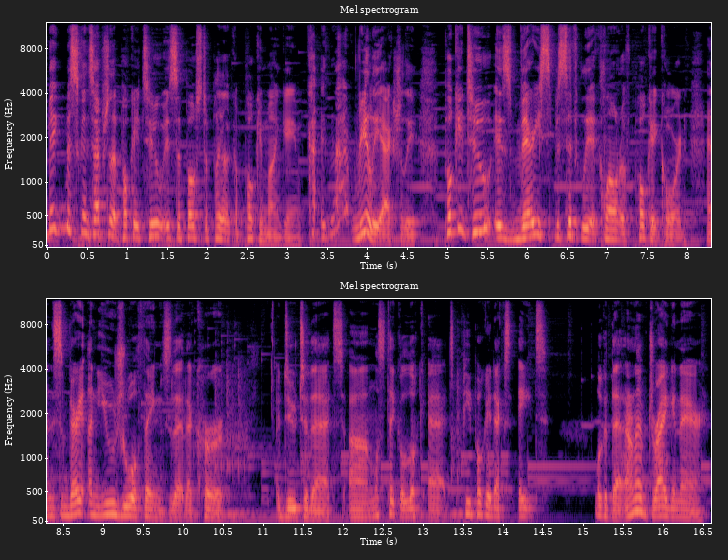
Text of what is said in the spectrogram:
big misconception that Pokétwo is supposed to play like a Pokemon game. Not really, actually. Pokétwo is very specifically a clone of Pokécord, and some very unusual things that occur due to that. Um, let's take a look at P Pokédex 8. Look at that. I don't have Dragonair.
